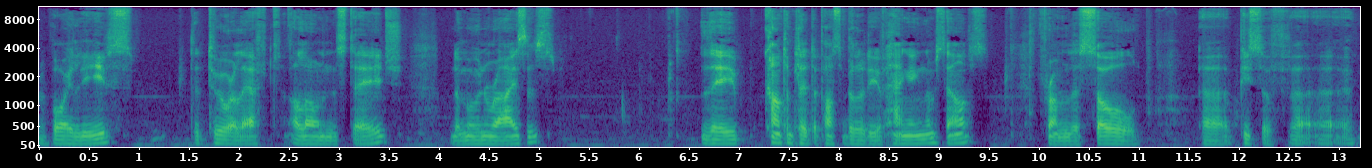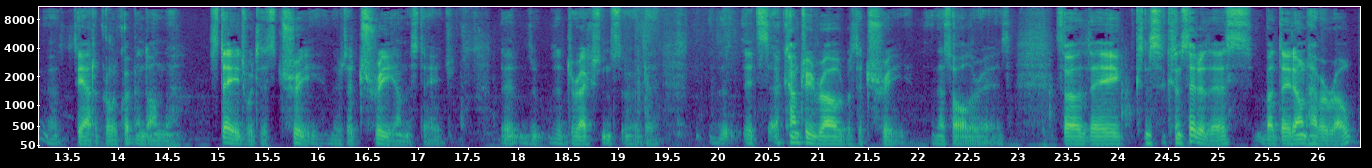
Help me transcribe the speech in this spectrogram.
the boy leaves. The two are left alone on the stage. The moon rises. They contemplate the possibility of hanging themselves from the sole uh, piece of uh, uh, theatrical equipment on the stage, which is tree. There's a tree on the stage the, the, the directions. The, it's a country road with a tree. And that's all there is. So they cons- consider this, but they don't have a rope.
